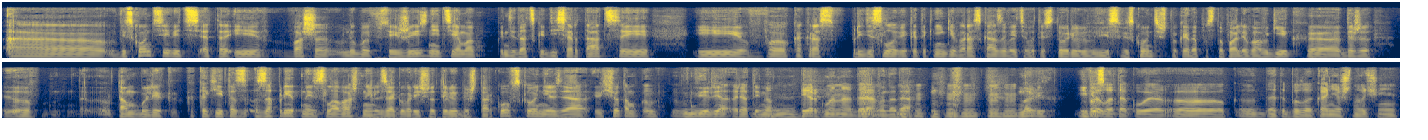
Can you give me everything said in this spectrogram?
А, Висконти ведь это и ваша любовь всей жизни, тема кандидатской диссертации. И в, как раз в предисловии к этой книге вы рассказываете вот историю любви с Висконти, что когда поступали в Авгик, э, даже э, там были какие-то запретные слова, что нельзя говорить, что ты любишь Тарковского, нельзя еще там э, ря- ряд имен. Бергмана, да. Бергмана, да. Но и Было такое, это было, конечно, очень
